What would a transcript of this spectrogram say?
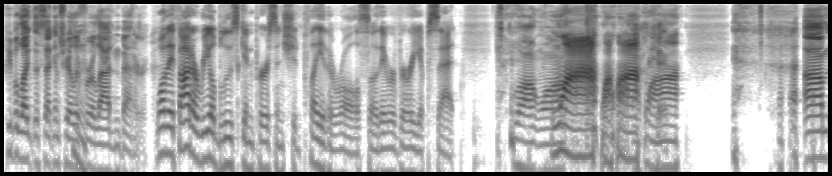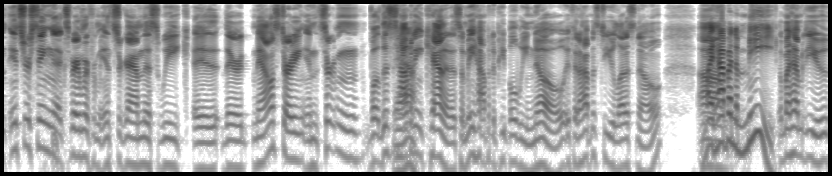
People like the second trailer Hmm. for Aladdin better. Well, they thought a real blue skin person should play the role, so they were very upset. Wah, wah. Wah wah wah wah. Um, interesting experiment from Instagram this week. Uh, they're now starting in certain. Well, this is Yeah. happening in Canada, so it may happen to people we know. If it happens to you, let us know. Might Um, happen to me. It might happen to you.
